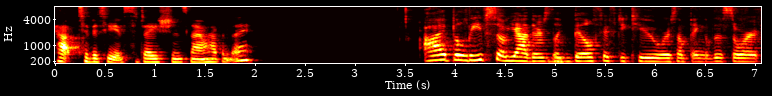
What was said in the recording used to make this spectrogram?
captivity of cetaceans now haven't they I believe so. Yeah, there's like Bill 52 or something of the sort.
